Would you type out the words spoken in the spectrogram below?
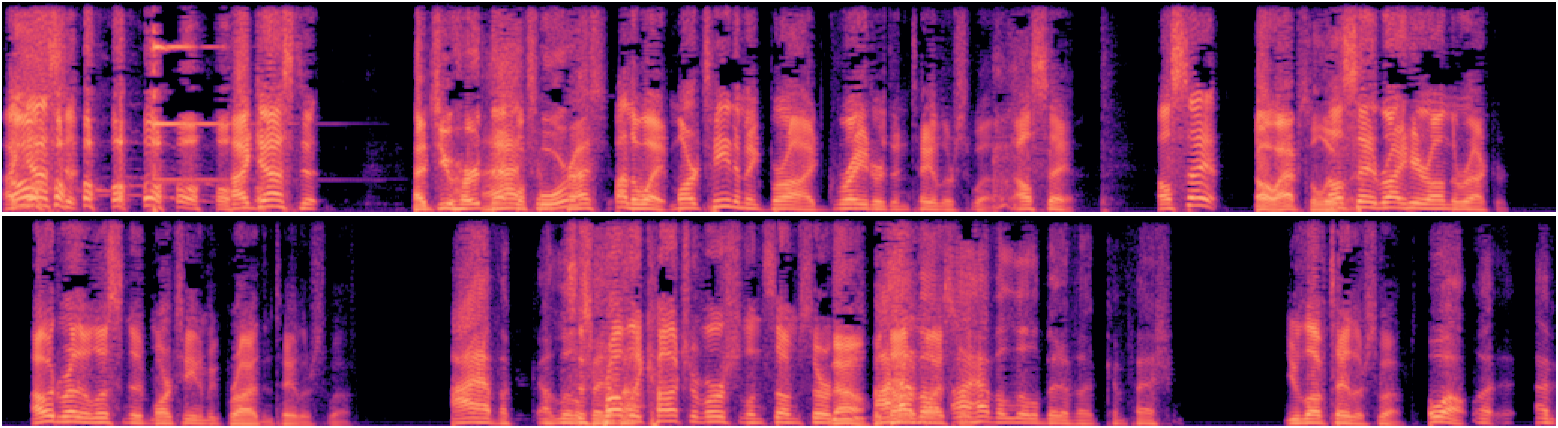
I guessed it. Oh. I guessed it. Had you heard that That's before? impressive. By the way, Martina McBride greater than Taylor Swift. I'll say it. I'll say it. Oh, absolutely. I'll say it right here on the record. I would rather listen to Martina McBride than Taylor Swift. I have a, a little This is bit. probably of a, controversial in some circles, No. but I not have in my a. I have a little bit of a confession. You love Taylor Swift. Well, uh, I,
